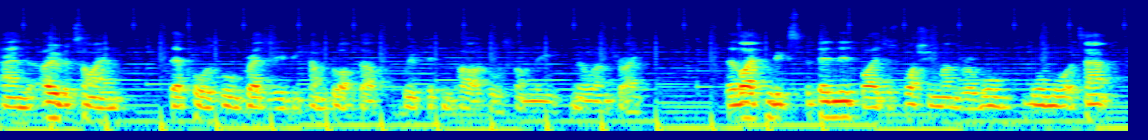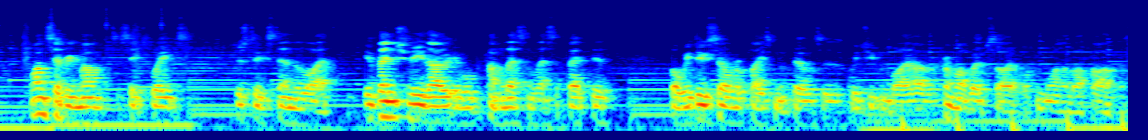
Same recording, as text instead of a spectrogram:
and over time their pores will gradually become blocked up with different particles from the mealworm tray. Their life can be extended by just washing them under a warm, warm water tap once every month to six weeks just to extend the life. Eventually though, it will become less and less effective but we do sell replacement filters which you can buy either from our website or from one of our partners.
